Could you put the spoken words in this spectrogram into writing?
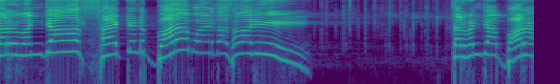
53 ਸੈਕਿੰਡ 12 ਪੁਆਇੰਟ ਦਾ ਸਮਾਂ ਜੀ। 53 12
